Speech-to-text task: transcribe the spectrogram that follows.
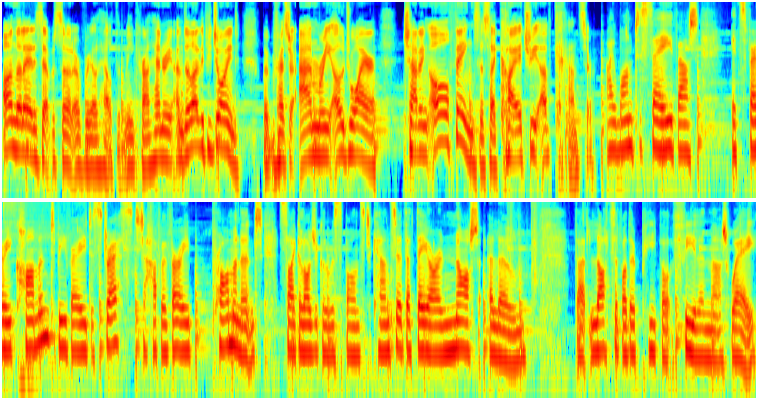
On the latest episode of Real Health with me, Carl Henry, I'm delighted to be joined by Professor Anne Marie O'Dwyer, chatting all things the psychiatry of cancer. I want to say that it's very common to be very distressed, to have a very prominent psychological response to cancer, that they are not alone that lots of other people feel in that way,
